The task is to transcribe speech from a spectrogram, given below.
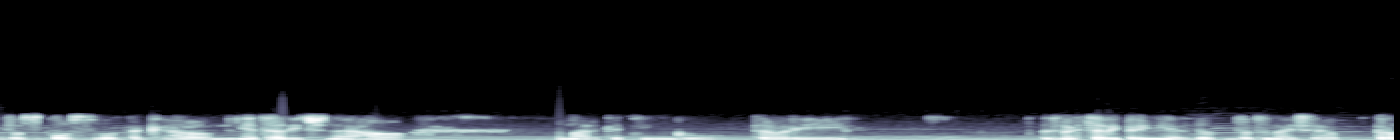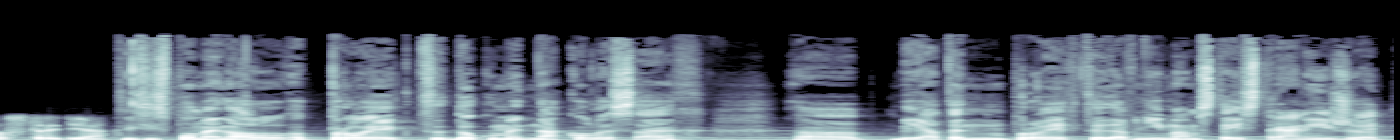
zo spôsobov takého netradičného marketingu, ktorý sme chceli priniesť do, do tunajšieho prostredia. Ty si spomenul projekt Dokument na kolesách. Ja ten projekt teda vnímam z tej strany, že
